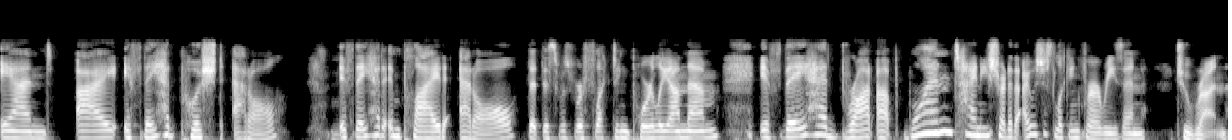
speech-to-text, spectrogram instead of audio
And I if they had pushed at all Mm. if they had implied at all that this was reflecting poorly on them, if they had brought up one tiny shred of that, I was just looking for a reason to run.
